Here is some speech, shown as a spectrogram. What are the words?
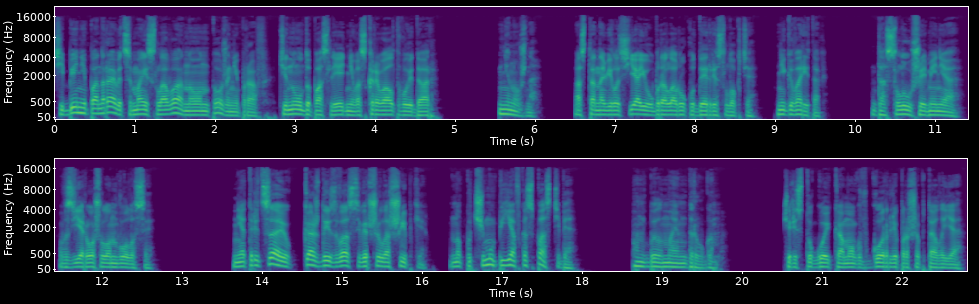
Тебе не понравятся мои слова, но он тоже не прав. Тянул до последнего, скрывал твой дар. Не нужно. Остановилась я и убрала руку Дерри с локтя. Не говори так. Да слушай меня, взъерошил он волосы. Не отрицаю, каждый из вас совершил ошибки. Но почему пиявка спас тебя? Он был моим другом. Через тугой комок в горле прошептала я.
